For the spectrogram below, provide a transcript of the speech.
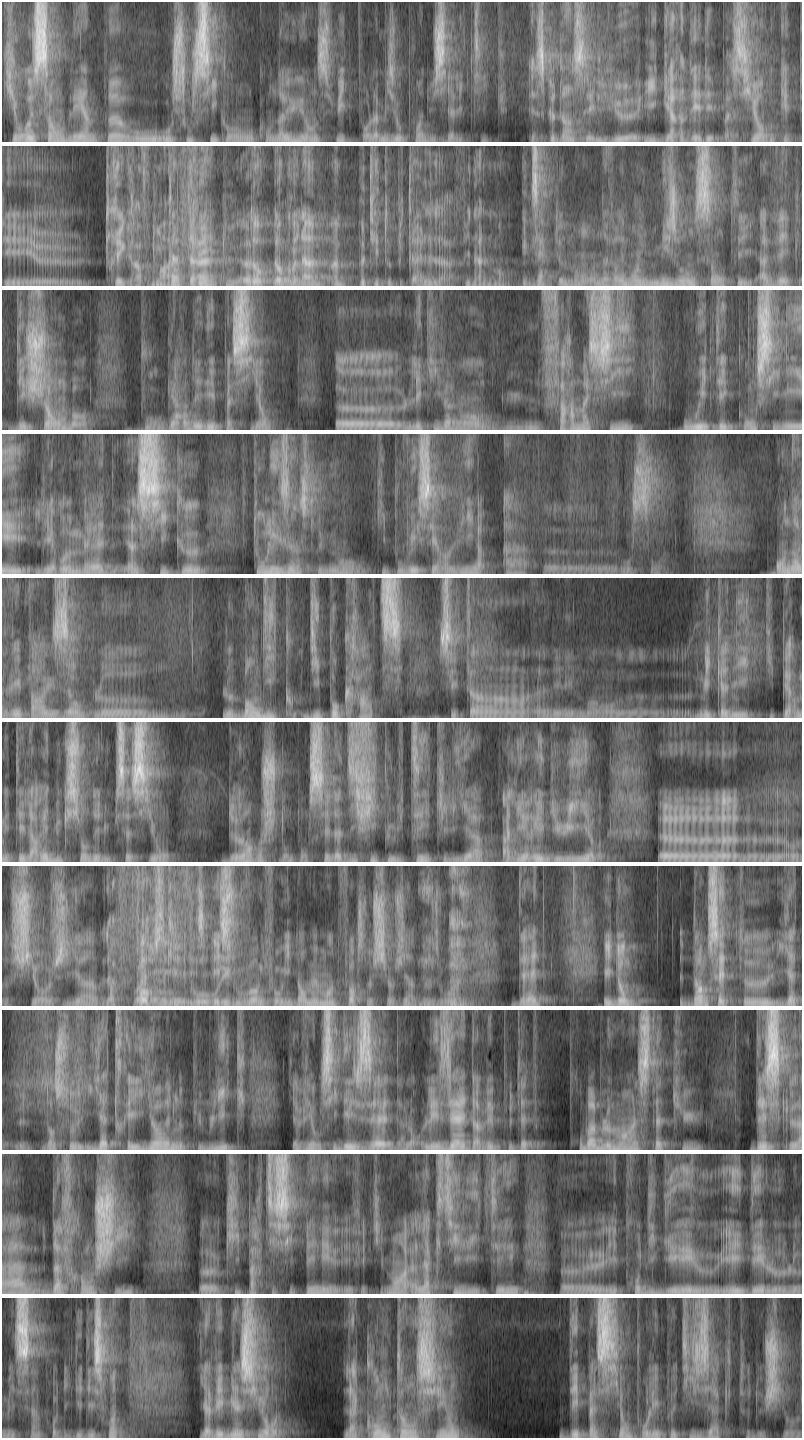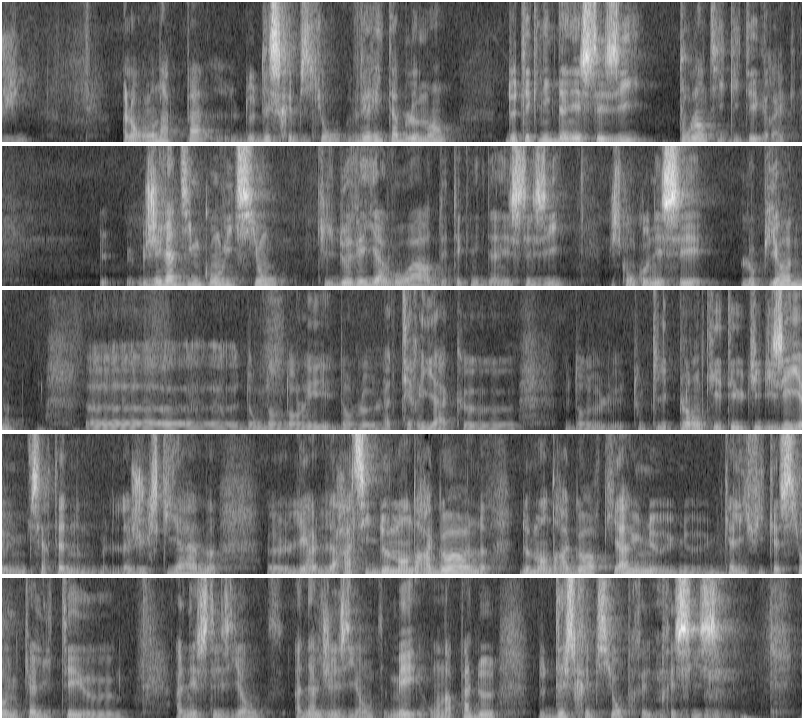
qui ressemblait un peu aux, soucis qu'on a eu ensuite pour la mise au point du cialytique. Est-ce que dans ces lieux, ils gardaient des patients qui étaient euh, très gravement tout à atteints fait, euh, Donc, donc on a un, petit hôpital là, finalement. Exactement. On a vraiment une maison de santé avec des chambres pour garder des patients, euh, l'équivalent d'une pharmacie où étaient consignés les remèdes, ainsi que tous les instruments qui pouvaient servir à, aux soins. On avait par exemple le banc d'Hippocrate, c'est un, élément euh, mécanique qui permettait la réduction des luxations de hanches, dont on sait la difficulté qu'il y a à les réduire euh, en chirurgien. La force qu'il faut. Et, souvent, il faut énormément de force. Le chirurgien a besoin d'aide. Et donc, dans, cette, euh, dans ce iatréion public, il y avait aussi des aides. Alors, les aides avaient peut-être probablement un statut d'esclaves, d'affranchis, euh, qui participaient effectivement à l'activité euh, et prodiguer euh, et aider le, médecin à prodiguer des soins. Il y avait bien sûr la contention des patients pour les petits actes de chirurgie. Alors on n'a pas de description véritablement de technique d'anesthésie pour l'Antiquité grecque. J'ai l'intime conviction qu'il devait y avoir des techniques d'anesthésie, puisqu'on connaissait l'opium, euh, donc dans, la thériaque, euh, dans toutes les plantes qui étaient utilisées, il y avait une certaine, la jusquiame, euh, la racine de mandragone, de mandragore, qui a une, qualification, une qualité anesthésiante, analgésiante, mais on n'a pas de, de description précise.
